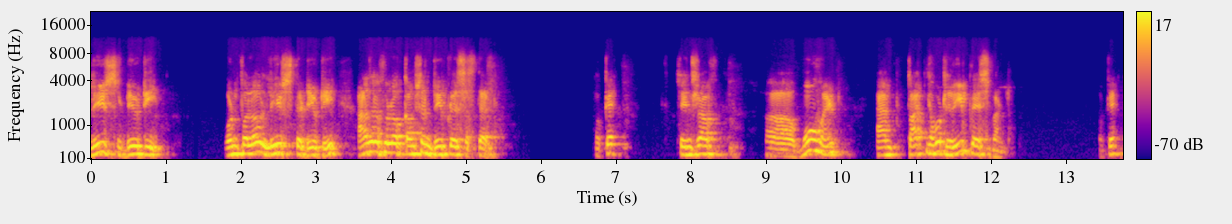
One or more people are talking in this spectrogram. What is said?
leaves duty. One fellow leaves the duty. Another fellow comes and replaces that. Okay. So instead of uh, movement, I'm talking about replacement. Okay.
